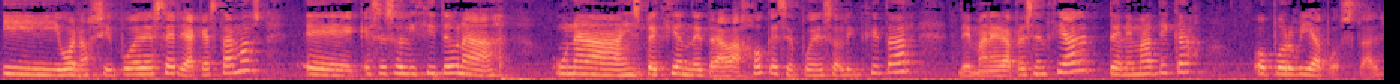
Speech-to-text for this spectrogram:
y bueno, si puede ser, ya que estamos, eh, que se solicite una, una inspección de trabajo que se puede solicitar de manera presencial, telemática o por vía postal.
